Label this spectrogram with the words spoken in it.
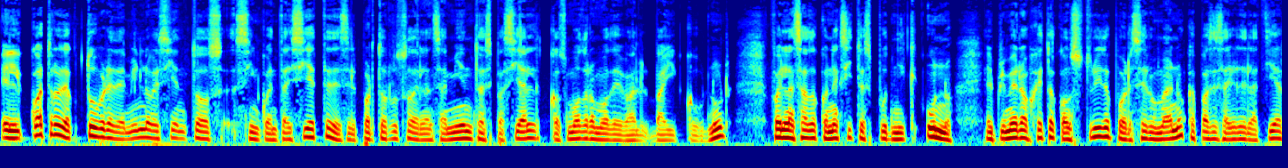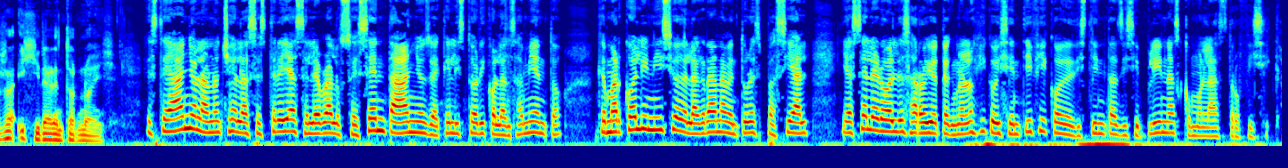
El 4 de octubre de 1957, desde el puerto ruso de lanzamiento espacial Cosmódromo de Baikonur, fue lanzado con éxito Sputnik 1, el primer objeto construido por el ser humano capaz de salir de la Tierra y girar en torno a ella. Este año, la Noche de las Estrellas celebra los 60 años de aquel histórico lanzamiento que marcó el inicio de la gran aventura espacial y aceleró el desarrollo tecnológico y científico de distintas disciplinas como la astrofísica.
